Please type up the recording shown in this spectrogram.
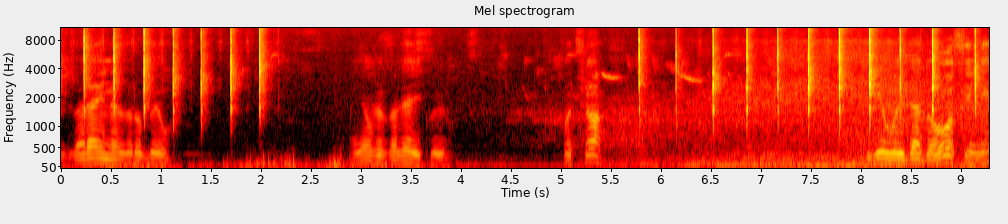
Дверей не зробив. А я вже за лейкою. Хоча діло йде до осені.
